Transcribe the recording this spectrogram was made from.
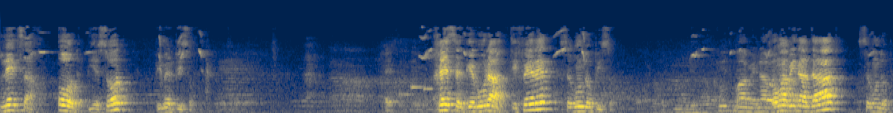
Netzach, Od y primer piso. Gesed, Geburah, Tiferet, segundo piso. Como Abinadad, segundo,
